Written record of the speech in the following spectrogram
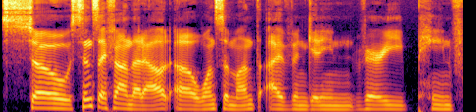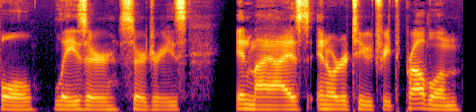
So, since I found that out, uh, once a month, I've been getting very painful laser surgeries in my eyes in order to treat the problem.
